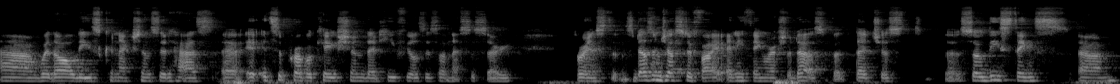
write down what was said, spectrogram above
uh, with all these connections it has, uh, it, it's a provocation that he feels is unnecessary. For instance, it doesn't justify anything Russia does, but that just uh, so these things, um,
